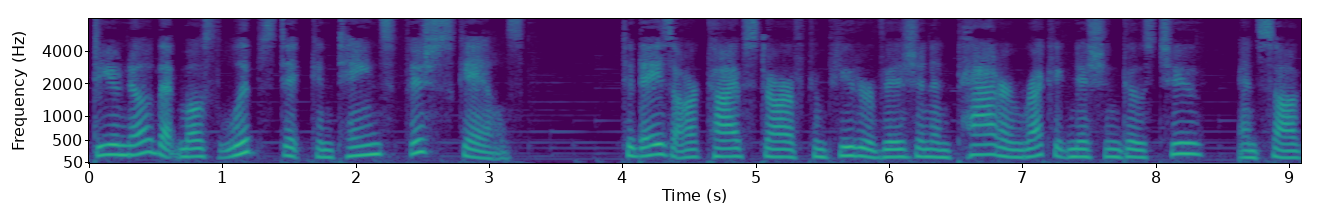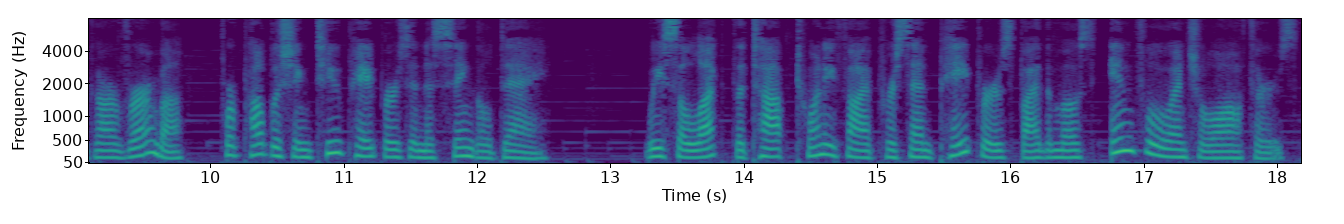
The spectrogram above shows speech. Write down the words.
Do you know that most lipstick contains fish scales? Today's archive star of computer vision and pattern recognition goes to, and Sagar Verma, for publishing two papers in a single day. We select the top 25% papers by the most influential authors.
